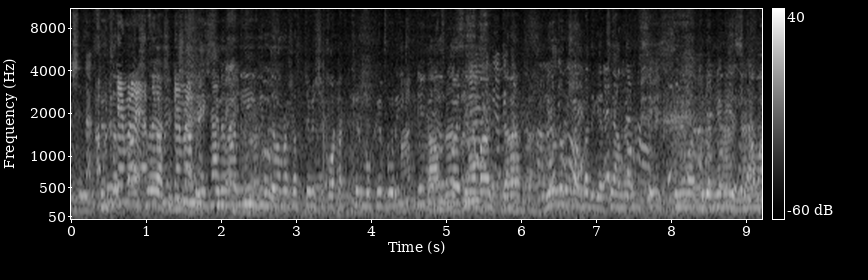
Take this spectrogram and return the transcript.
আসে না? পাস হয়ে আসে সিনেমা নিয়ে কিন্তু আমরা সবচেয়ে বেশি কটাক্ষের মুখে পড়ি। আমরা সিনেমা যারা বিনোদন সাংবাদিক আছে আমরা কিন্তু সেই সিনেমাগুলোকে নিয়ে সিনেমা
